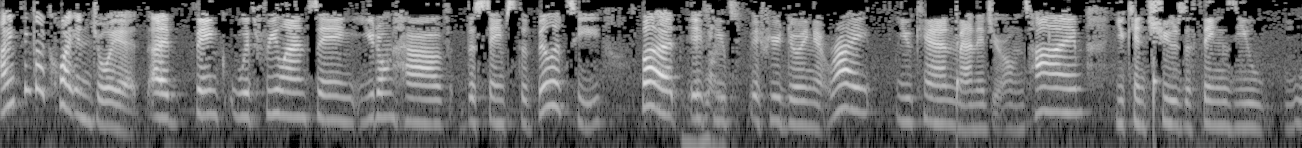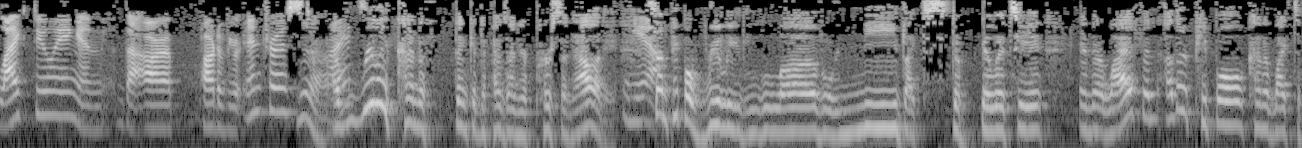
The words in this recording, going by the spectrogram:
I think I quite enjoy it. I think with freelancing, you don't have the same stability, but if you if you're doing it right, you can manage your own time. You can choose the things you like doing and that are part of your interest, Yeah, right? I really kind of think it depends on your personality. Yeah. Some people really love or need like stability in their life, and other people kind of like to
